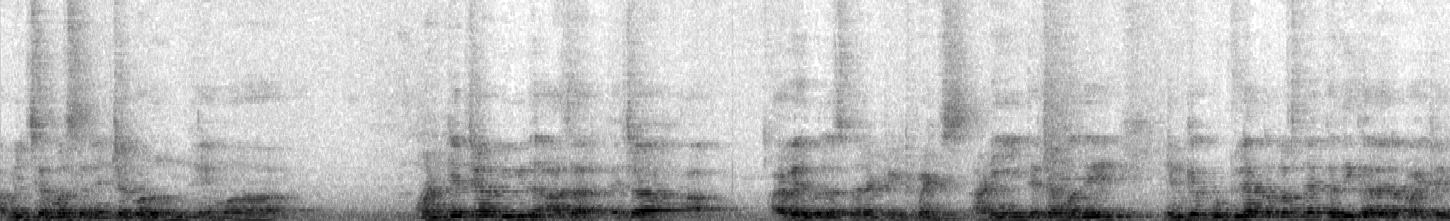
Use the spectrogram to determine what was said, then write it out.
अमित शर्मा सर यांच्याकडून मणक्याच्या विविध आजार त्याच्या अवेलेबल असणाऱ्या ट्रीटमेंट्स आणि त्याच्यामध्ये नेमक्या कुठल्या तपासण्या कधी करायला पाहिजे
